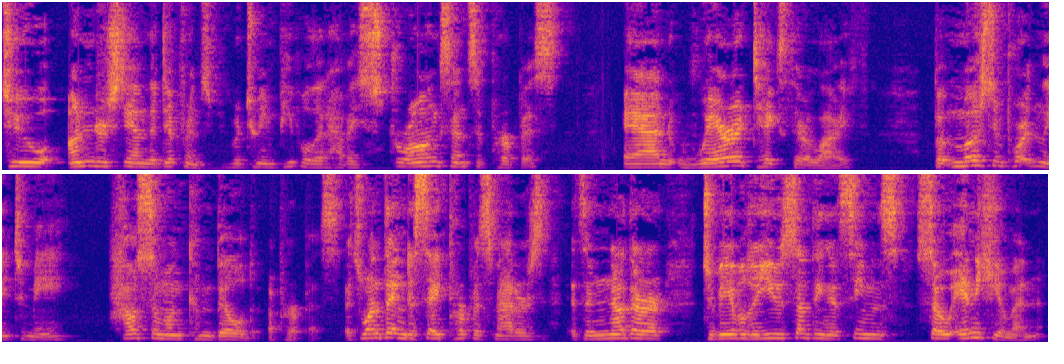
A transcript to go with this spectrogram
to understand the difference between people that have a strong sense of purpose and where it takes their life. But most importantly to me, how someone can build a purpose. It's one thing to say purpose matters. It's another to be able to use something that seems so inhuman,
